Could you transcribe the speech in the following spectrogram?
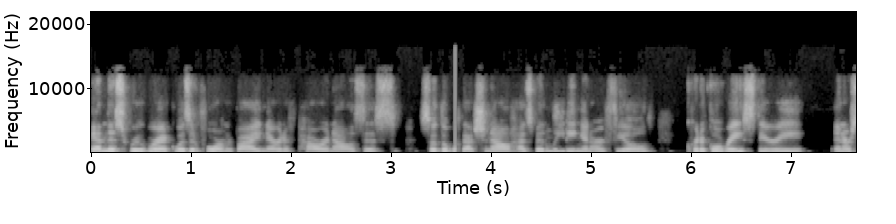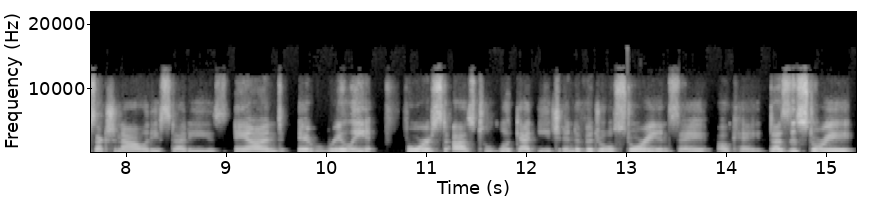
And this rubric was informed by narrative power analysis, so the work that Shanelle has been leading in our field, critical race theory, intersectionality studies. And it really forced us to look at each individual story and say, okay, does this story,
